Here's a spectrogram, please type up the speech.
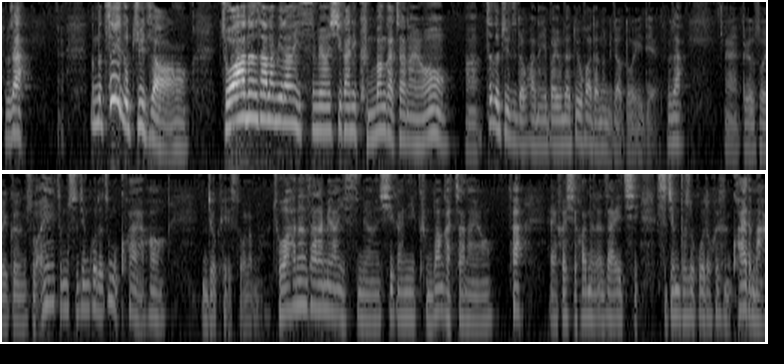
是不是？那么这个句子啊，좋아하는사람이랑있으면시간이금방갔잖아 요。 啊，这个句子的话呢，一般用在对话当中比较多一点，是不是？哎，比如说一个人说，哎，怎么时间过得这么快哈、你就可以说了嘛，좋아하는사람이랑있으면시간이금방갔잖아 요， 是吧？哎，和喜欢的人在一起，时间不是过得会很快的嘛，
